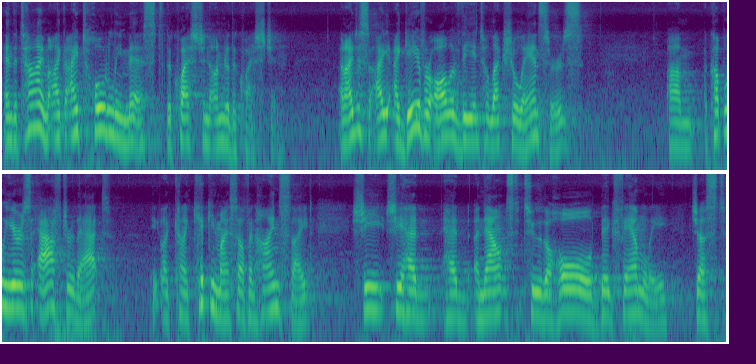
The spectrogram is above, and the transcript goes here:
And the time, I, I totally missed the question under the question. And I just, I, I gave her all of the intellectual answers. Um, a couple years after that, like kind of kicking myself in hindsight, she, she had, had announced to the whole big family just,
